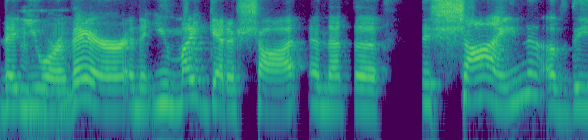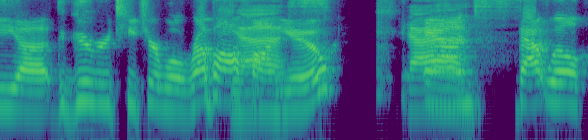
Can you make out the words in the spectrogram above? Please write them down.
that you mm-hmm. are there and that you might get a shot and that the the shine of the uh, the guru teacher will rub off yes. on you. Yes. And that will,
